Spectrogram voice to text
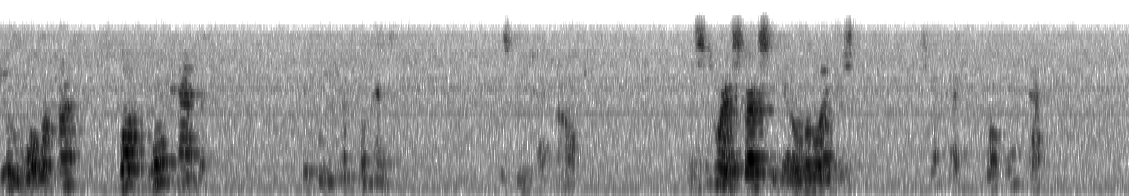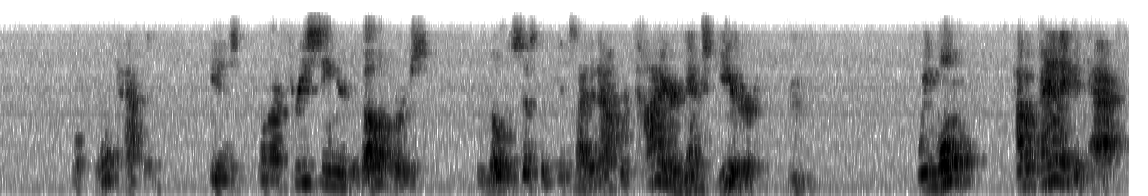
do what we're trying to do? What won't happen if we implement this new technology? This is where it starts to get a little interesting. Okay, what won't happen? What won't happen is when our three senior developers who know the system inside and out retire next year, we won't have a panic attack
